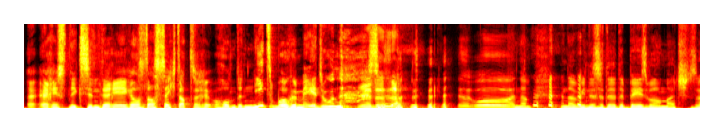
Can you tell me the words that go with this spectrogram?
eh, er is niks in de regels dat zegt dat er honden niet mogen meedoen. oh, en, dan, en dan winnen ze de, de baseballmatch. Zo.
